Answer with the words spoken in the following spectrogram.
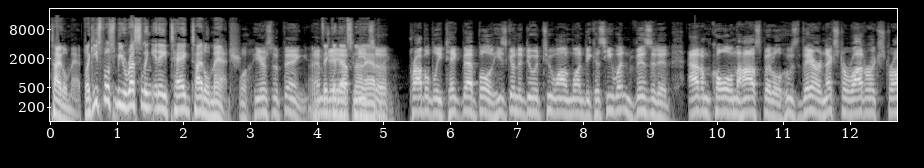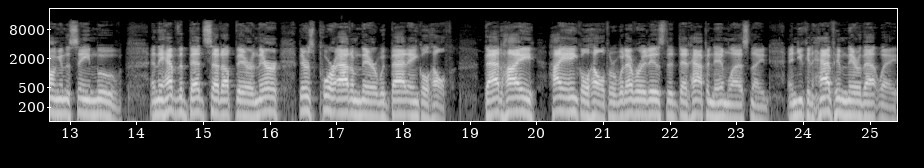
title match like he's supposed to be wrestling in a tag title match Well, here's the thing. I'm MJF thinking that's not needs happening. to probably take that bullet. He's going to do a two on one because he went and visited Adam Cole in the hospital, who's there next to Roderick Strong in the same move. And they have the bed set up there, and there, there's poor Adam there with bad ankle health, bad high high ankle health, or whatever it is that that happened to him last night. And you can have him there that way.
